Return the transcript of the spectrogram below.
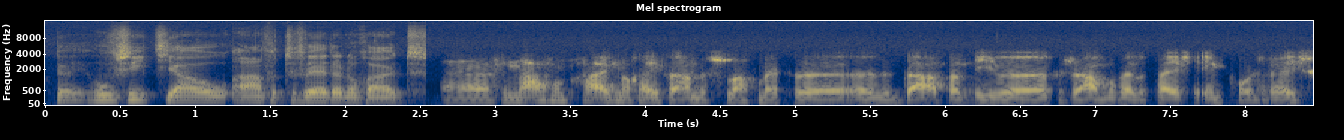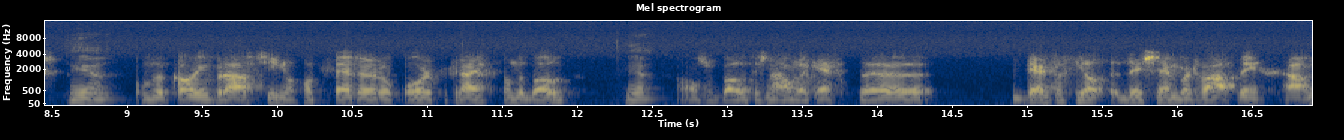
Oké, Hoe ziet jouw avond er verder nog uit? Eh, vanavond ga ik nog even aan de slag met eh, eh, de data die we verzameld hebben tijdens de importrace. Ja, Om de calibratie nog wat verder op orde te krijgen van de boot. ja, Onze boot is namelijk echt eh 30 ja- december het water ingegaan.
